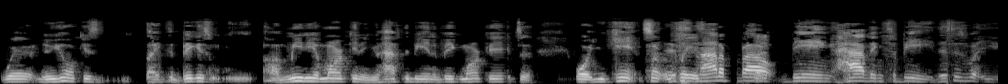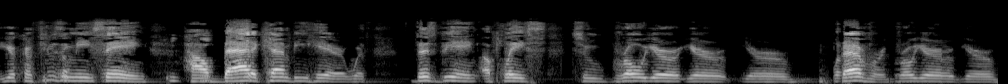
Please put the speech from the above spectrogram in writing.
where New York is like the biggest uh, media market, and you have to be in a big market to, or you can't. Certain It's players. not about being having to be. This is what you're confusing me saying how bad it can be here with this being a place to grow your your your whatever, grow your your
